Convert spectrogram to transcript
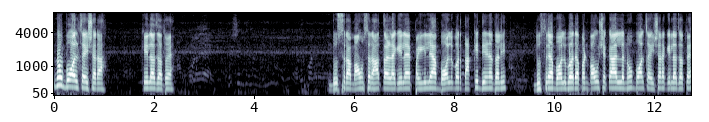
नो बॉलचा इशारा केला जातोय. दुसरा बाउन्सर हाताळला गेलाय. पहिल्या बॉलवर ताकीद देण्यात आली. दुसऱ्या बॉलवर आपण पाहू शकाल नो बॉलचा इशारा केला जातोय.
